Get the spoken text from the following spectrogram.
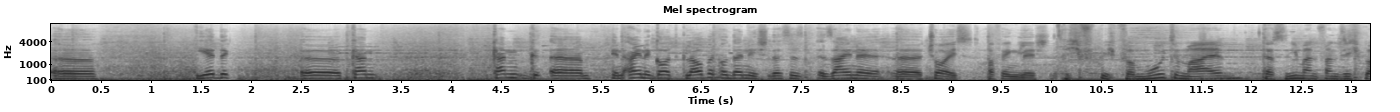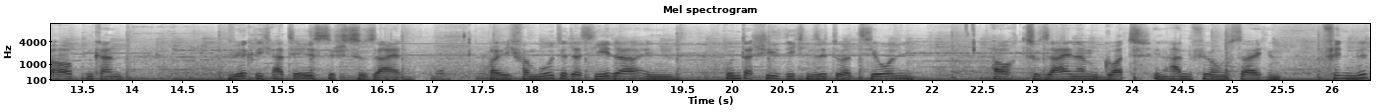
Äh, jeder äh, kann, kann äh, in einen Gott glauben oder nicht. Das ist seine Choice auf Englisch. Ich, ich vermute mal, dass niemand von sich behaupten kann, wirklich atheistisch zu sein. Weil ich vermute, dass jeder in unterschiedlichen Situationen auch zu seinem Gott in Anführungszeichen findet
